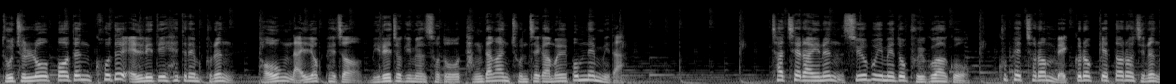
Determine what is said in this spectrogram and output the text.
두 줄로 뻗은 코드 LED 헤드램프는 더욱 날렵해져 미래적이면서도 당당한 존재감을 뽐냅니다. 차체 라인은 SUV임에도 불구하고 쿠페처럼 매끄럽게 떨어지는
